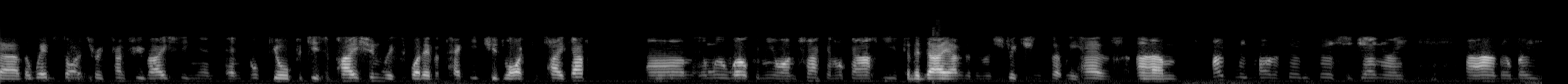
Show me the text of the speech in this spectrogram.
uh, the website through Country Racing and, and book your participation with whatever package you'd like to take up um, and we'll welcome you on track and look after you for the day under the restrictions that we have. Um, hopefully by the 31st of January, uh, there'll be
